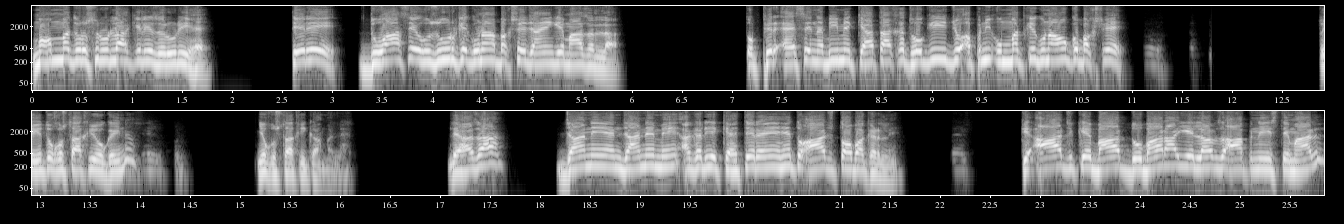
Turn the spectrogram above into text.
محمد رسول اللہ کے لیے ضروری ہے، تیرے دعا سے حضور کے گناہ بخشے جائیں گے معذ اللہ، تو پھر ایسے نبی میں کیا طاقت ہوگی جو اپنی امت کے گناہوں کو بخشے؟ تو یہ تو گستاخی ہو گئی نا؟ یہ گستاخی کا عمل ہے۔ لہذا جانے انجانے میں اگر یہ کہتے رہے ہیں تو آج توبہ کر لیں کہ آج کے بعد دوبارہ یہ لفظ آپ نے استعمال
